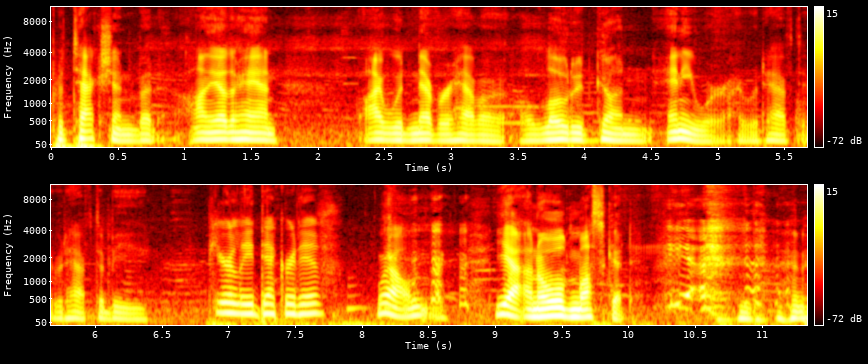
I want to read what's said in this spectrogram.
protection. But on the other hand, I would never have a, a loaded gun anywhere. I would have to, it would have to be Purely decorative. well, yeah, an old musket. Yeah.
